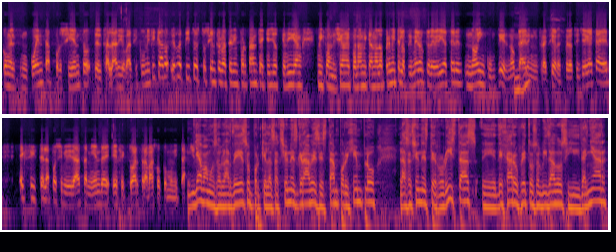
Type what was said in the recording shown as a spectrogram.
con el 50% del salario básico unificado repito, esto siempre va a ser importante. Aquellos que digan mi condición económica no lo permite, lo primero que debería hacer es no incumplir, no caer en infracciones. Pero si llega a caer, existe la posibilidad también de efectuar trabajo comunitario. Ya vamos a hablar de eso porque las acciones graves están, por ejemplo, las acciones terroristas, eh, dejar objetos olvidados y dañar,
